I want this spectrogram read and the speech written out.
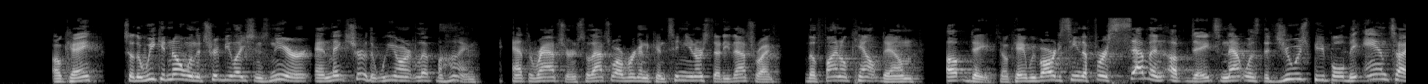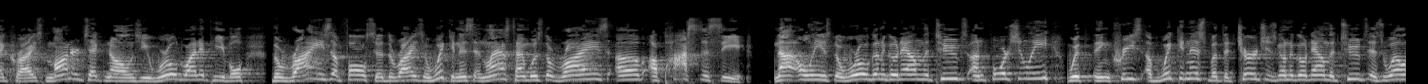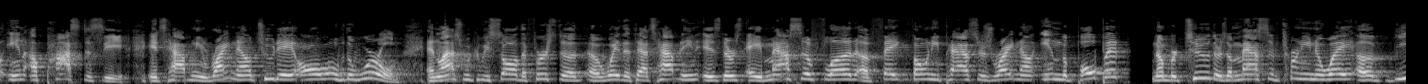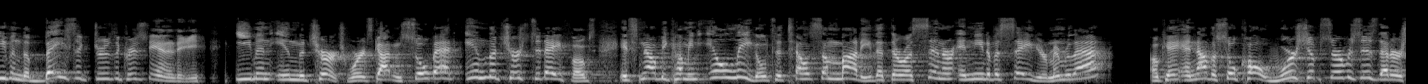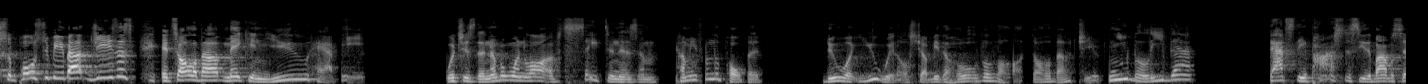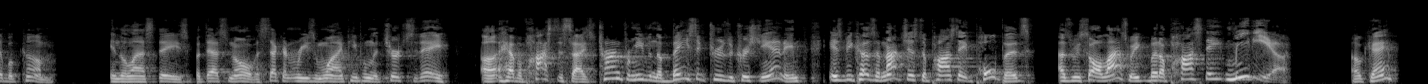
okay? So that we can know when the tribulation's near and make sure that we aren't left behind at the rapture. And so that's why we're going to continue in our study. That's right. The final countdown updates. Okay, we've already seen the first seven updates, and that was the Jewish people, the Antichrist, modern technology, worldwide upheaval, the rise of falsehood, the rise of wickedness, and last time was the rise of apostasy. Not only is the world going to go down the tubes, unfortunately, with the increase of wickedness, but the church is going to go down the tubes as well in apostasy. It's happening right now, today, all over the world. And last week we saw the first uh, uh, way that that's happening is there's a massive flood of fake, phony pastors right now in the pulpit. Number two, there's a massive turning away of even the basic truths of Christianity even in the church, where it's gotten so bad in the church today, folks, it's now becoming illegal to tell somebody that they're a sinner in need of a Savior. Remember that? Okay, and now the so-called worship services that are supposed to be about Jesus, it's all about making you happy, which is the number one law of Satanism coming from the pulpit. Do what you will shall be the whole of the law. It's all about you. Can you believe that? That's the apostasy the Bible said will come in the last days. But that's not all. The second reason why people in the church today uh, have apostatized, turned from even the basic truths of Christianity, is because of not just apostate pulpits, as we saw last week, but apostate media. Okay?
